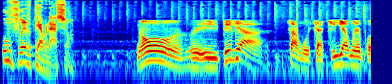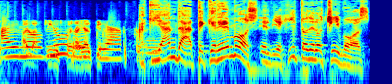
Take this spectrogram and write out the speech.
un fuerte abrazo. No, y dile a esa muchachilla, me, pues, I love you. Aquí anda, te queremos, el viejito de los chivos.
